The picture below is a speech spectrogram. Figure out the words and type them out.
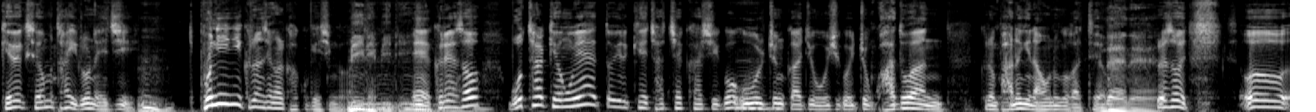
계획 세우면 다 이뤄내지. 본인이 그런 생각을 갖고 계신 것 같아요. 미리, 미리. 예, 그래서 못할 경우에 또 이렇게 자책하시고 음. 우울증까지 오시고 좀 과도한 그런 반응이 나오는 것 같아요. 네네. 그래서 어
